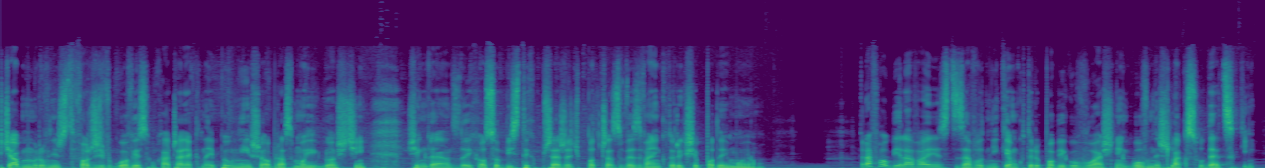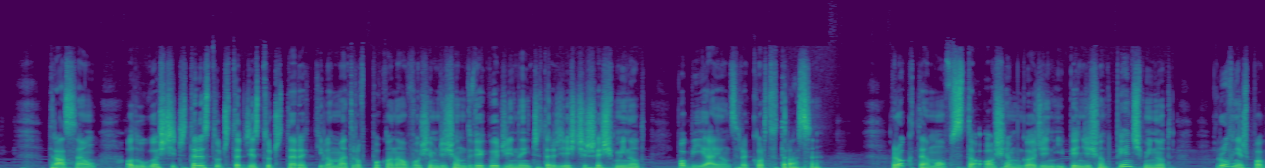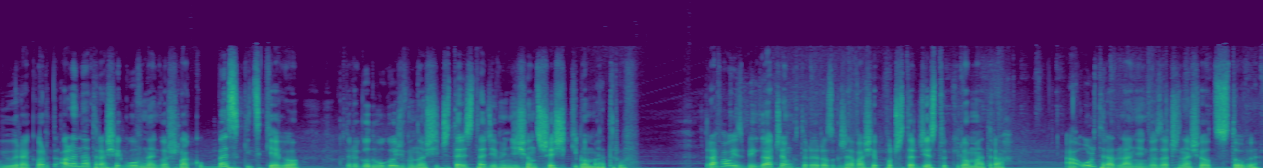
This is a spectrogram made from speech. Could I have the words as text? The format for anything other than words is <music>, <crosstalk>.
Chciałbym również stworzyć w głowie słuchacza jak najpełniejszy obraz moich gości, sięgając do ich osobistych przeżyć podczas wyzwań, których się podejmują. Rafał Bielawa jest zawodnikiem, który pobiegł właśnie główny szlak sudecki. Trasę o długości 444 km pokonał w 82 godziny i 46 minut, pobijając rekord trasy. Rok temu w 108 godzin i 55 minut również pobił rekord, ale na trasie głównego szlaku Beskidzkiego, którego długość wynosi 496 km. Rafał jest biegaczem, który rozgrzewa się po 40 km, a ultra dla niego zaczyna się od stówy.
